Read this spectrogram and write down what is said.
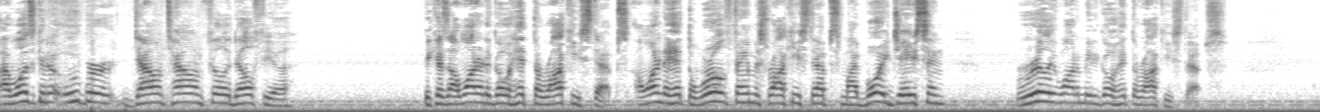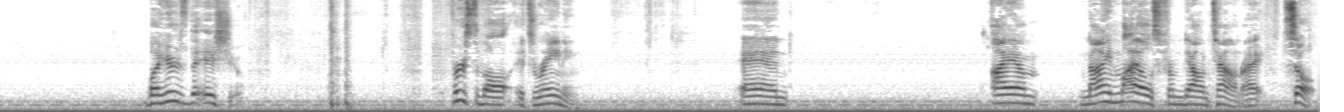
I was going to Uber downtown Philadelphia because I wanted to go hit the Rocky Steps. I wanted to hit the world famous Rocky Steps. My boy Jason really wanted me to go hit the Rocky Steps. But here's the issue. First of all, it's raining. And I am nine miles from downtown, right? So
